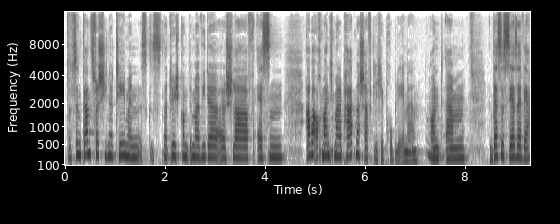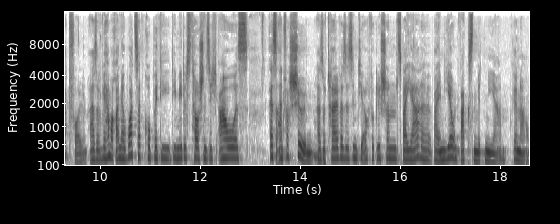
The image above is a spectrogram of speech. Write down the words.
das sind ganz verschiedene Themen. Es ist, natürlich kommt immer wieder äh, Schlaf, Essen, aber auch manchmal partnerschaftliche Probleme. Mhm. Und ähm, das ist sehr, sehr wertvoll. Also wir haben auch eine WhatsApp-Gruppe, die, die Mädels tauschen sich aus. Es ist einfach schön. Also teilweise sind die auch wirklich schon zwei Jahre bei mir und wachsen mit mir. Genau.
